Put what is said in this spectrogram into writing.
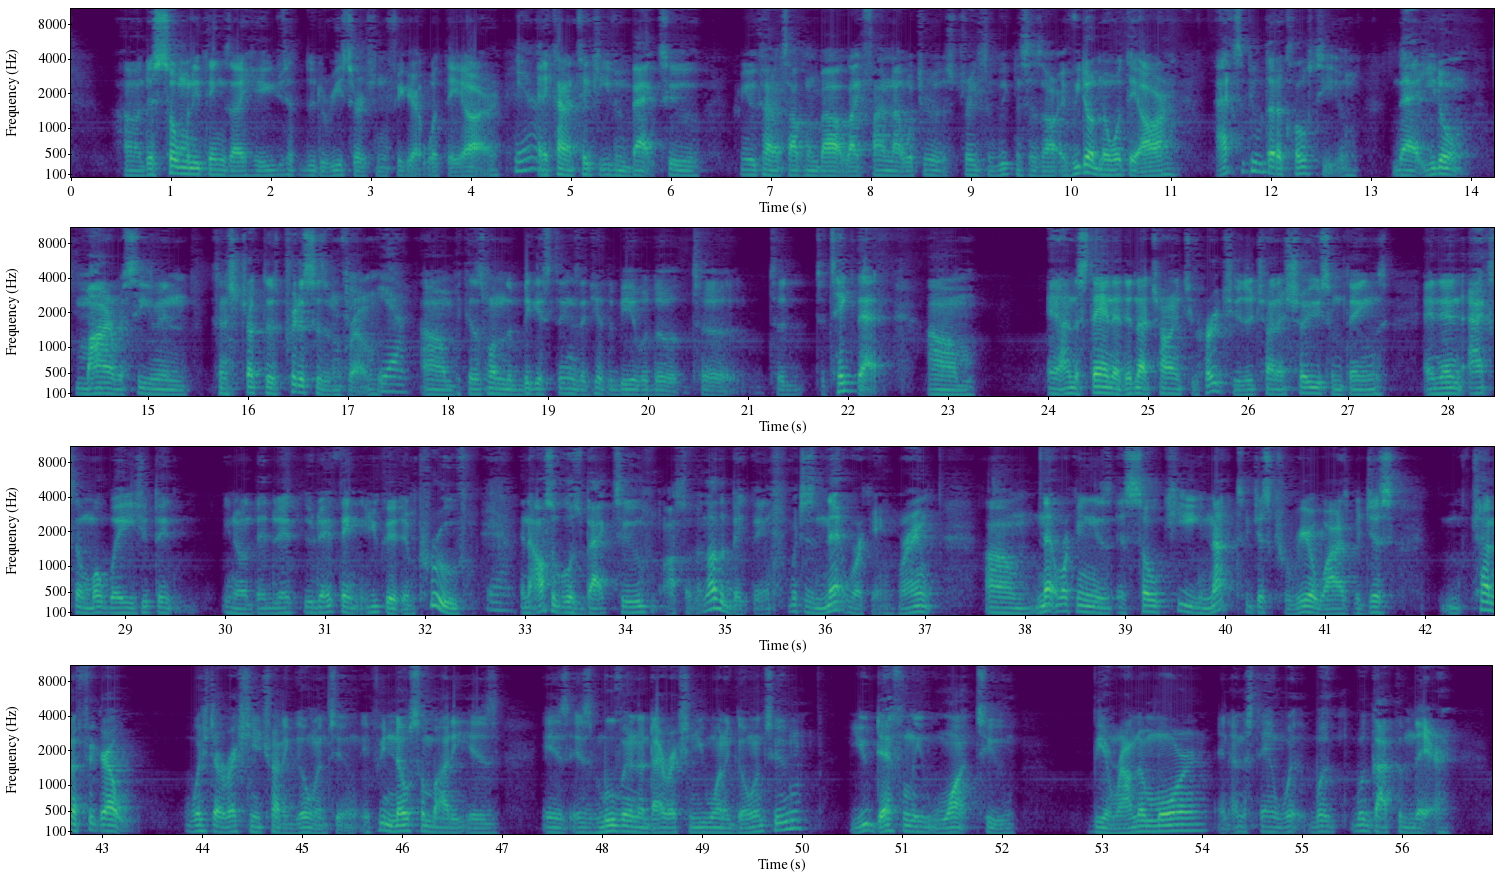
uh, there's so many things out here you just have to do the research and figure out what they are yeah and it kind of takes you even back to you kind of talking about like finding out what your strengths and weaknesses are if you don't know what they are ask the people that are close to you that you don't mind receiving constructive criticism from yeah um, because it's one of the biggest things that you have to be able to to to to take that um, and understand that they're not trying to hurt you. They're trying to show you some things, and then ask them what ways you think you know they, they do they think you could improve. Yeah. And it also goes back to also another big thing, which is networking, right? Um, networking is, is so key, not to just career wise, but just trying to figure out which direction you're trying to go into. If you know somebody is is is moving in a direction you want to go into, you definitely want to be around them more and understand what what what got them there.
